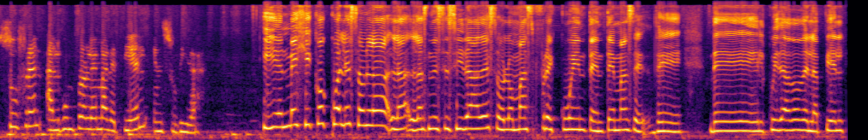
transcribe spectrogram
sufren algún problema de piel en su vida. Y en México, ¿cuáles son las necesidades o lo más frecuente en temas de, de, cuidado de la piel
